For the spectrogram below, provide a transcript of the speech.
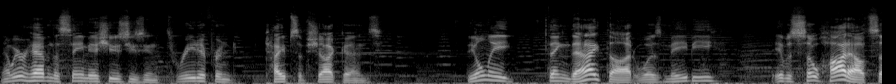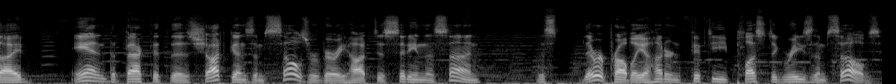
Now we were having the same issues using three different types of shotguns. The only thing that I thought was maybe it was so hot outside and the fact that the shotguns themselves were very hot just sitting in the sun. This they were probably 150 plus degrees themselves.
